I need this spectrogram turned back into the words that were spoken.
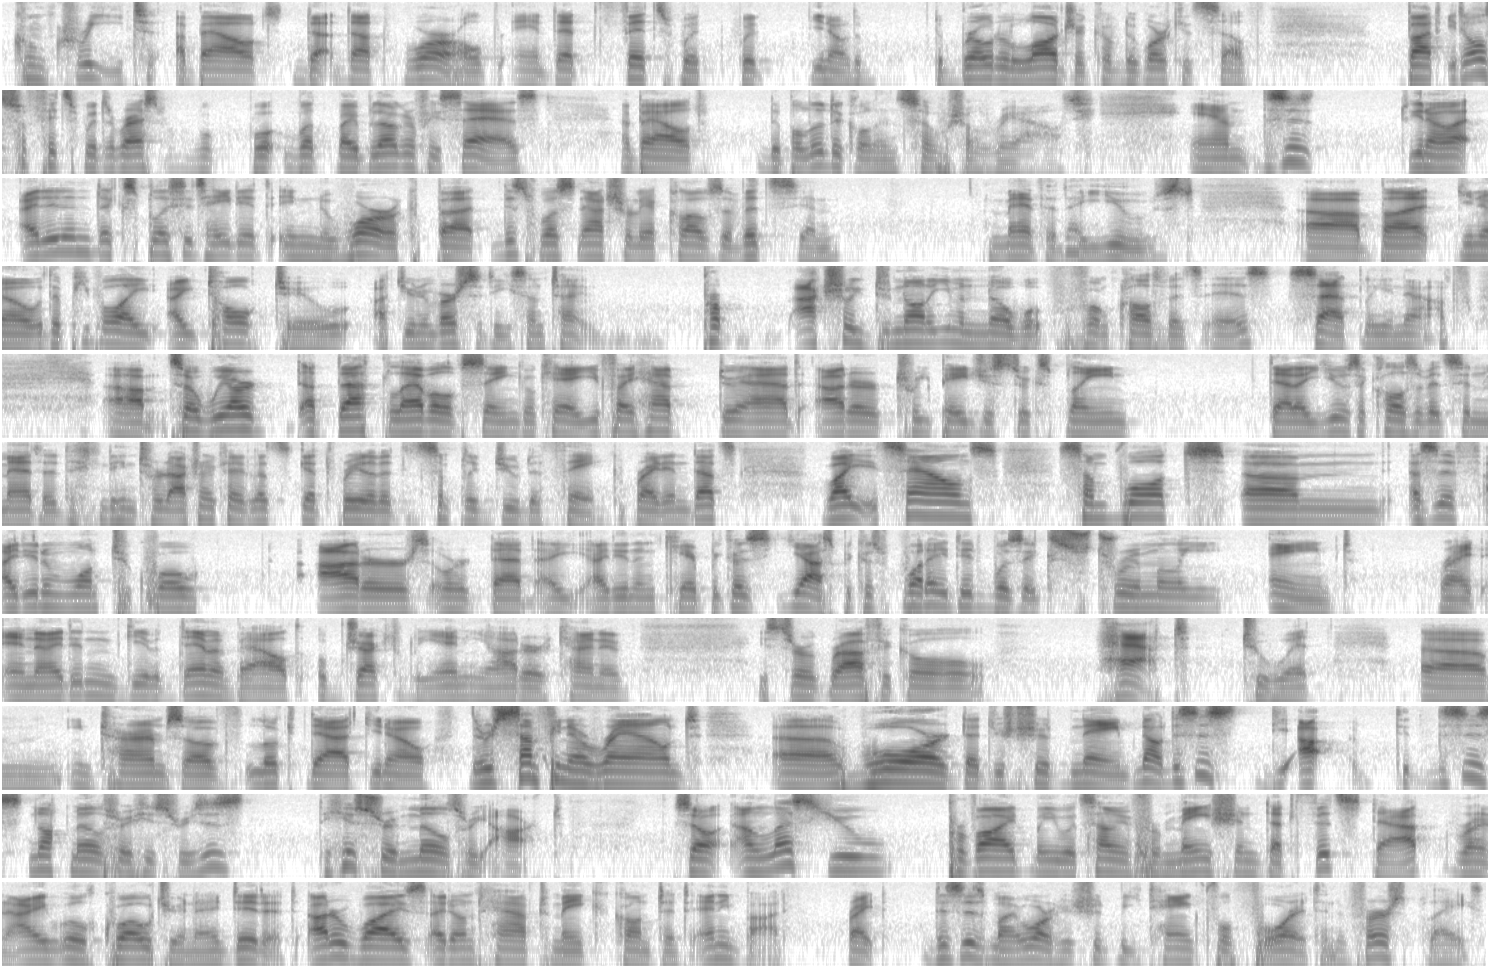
concrete about that that world and that fits with with you know the the broader logic of the work itself but it also fits with the rest w- what bibliography says about the political and social reality. And this is you know I, I didn't explicitate it in the work but this was naturally a clausewitzian method I used. Uh, but you know the people I, I talk to at university sometimes actually do not even know what von Clausewitz is sadly enough. Um, so we are at that level of saying, okay, if I have to add other three pages to explain that I use a Clausewitzian method in the introduction. Okay, let's get rid of it and simply do the thing, right? And that's why it sounds somewhat um, as if I didn't want to quote others or that I, I didn't care because yes, because what I did was extremely aimed, right? And I didn't give a damn about objectively any other kind of historiographical hat to it um, in terms of look that you know there's something around uh, war that you should name. No, this is the uh, th- this is not military history. This is the history of military art. So unless you provide me with some information that fits that, right, I will quote you, and I did it. Otherwise, I don't have to make content anybody, right? This is my work. You should be thankful for it in the first place,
